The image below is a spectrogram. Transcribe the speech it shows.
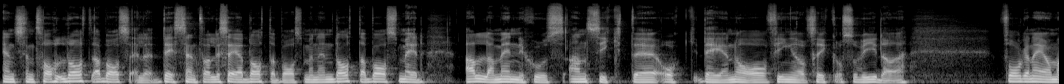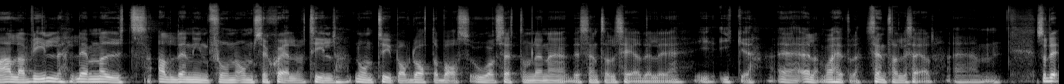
en central databas, eller decentraliserad databas, men en databas med alla människors ansikte och DNA, och fingeravtryck och så vidare. Frågan är om alla vill lämna ut all den infon om sig själv till någon typ av databas oavsett om den är decentraliserad eller icke. Eh, eller vad heter det? Centraliserad. Ehm, så det,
